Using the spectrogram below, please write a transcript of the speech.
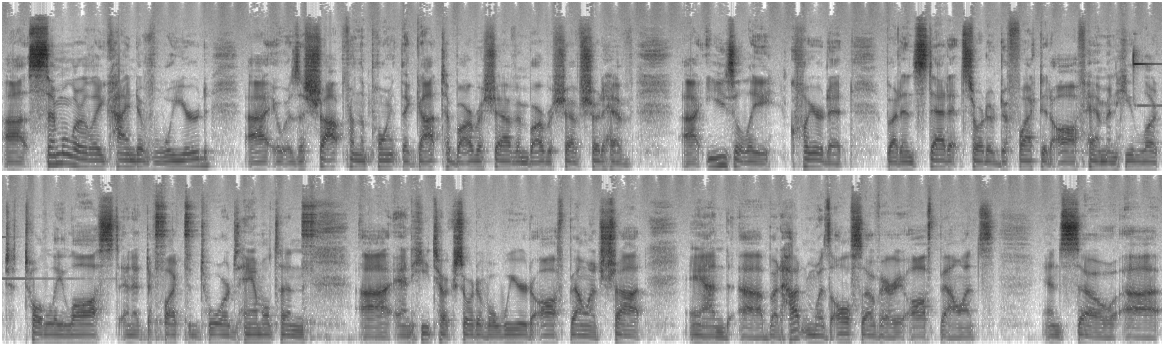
uh, similarly kind of weird. Uh, it was a shot from the point that got to Barbashev, and Barbashev should have uh, easily cleared it, but instead it sort of deflected off him, and he looked totally lost, and it deflected towards Hamilton. Uh, and he took sort of a weird off balance shot, and uh, but Hutton was also very off balance, and so uh,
